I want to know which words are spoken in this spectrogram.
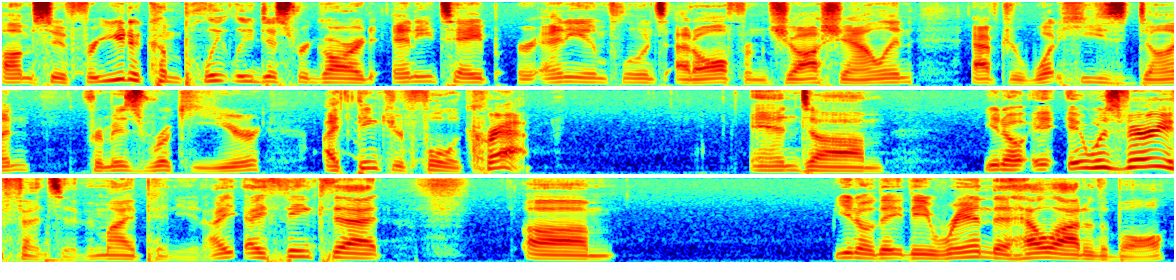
Um, so for you to completely disregard any tape or any influence at all from Josh Allen after what he's done from his rookie year, I think you're full of crap. And um, you know, it, it was very offensive in my opinion. I, I think that um, you know, they, they ran the hell out of the ball.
